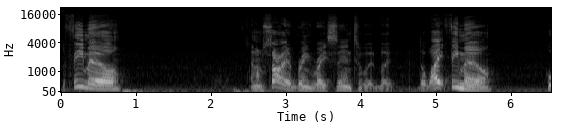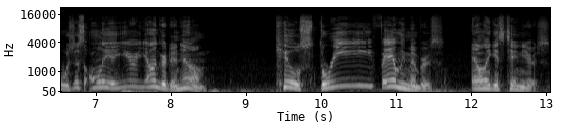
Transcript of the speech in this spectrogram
the female, and I'm sorry to bring race into it, but the white female, who was just only a year younger than him, kills three family members and only gets 10 years.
